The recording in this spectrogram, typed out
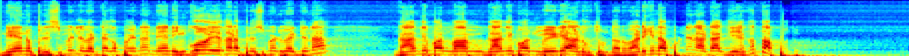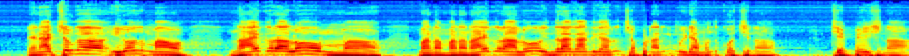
నేను ప్రెస్ మీట్లు పెట్టకపోయినా నేను ఇంకో ఏదైనా ప్రెస్ మీట్ పెట్టినా గాంధీభవన్ మా గాంధీభవన్ మీడియా అడుగుతుంటారు. అడిగినప్పుడు నేను అటాక్ చేయక తప్పదు. నేను యాక్చువల్గా ఈరోజు మా నాయకురాలు మా మన మన నాయకురాలు ఇందిరాగాంధీ గారు చెప్పడానికి మీడియా ముందుకు వచ్చిన చెప్పేసిన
